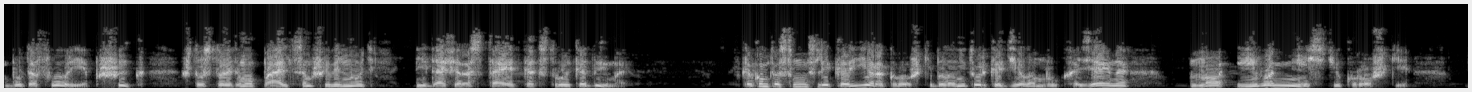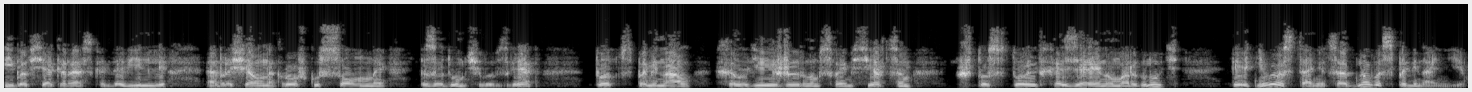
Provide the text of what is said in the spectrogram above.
бутафория, пшик, что стоит ему пальцем шевельнуть, и Дафи растает, как струйка дыма. В каком-то смысле карьера крошки была не только делом рук хозяина, но и его местью крошки, ибо всякий раз, когда Вилли обращал на крошку сонный, задумчивый взгляд, тот вспоминал, холодея жирным своим сердцем, что стоит хозяину моргнуть, и от него останется одно воспоминание.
